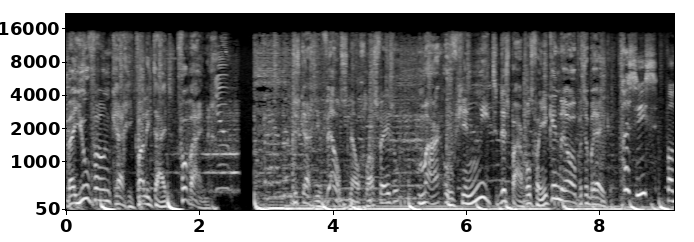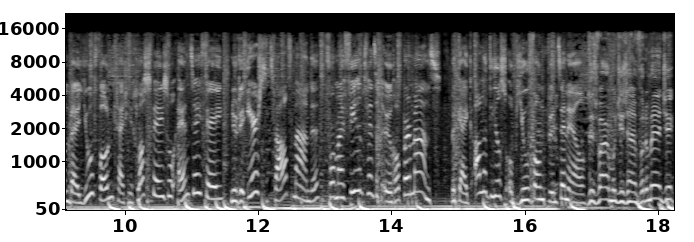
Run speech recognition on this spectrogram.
Bij Ufone krijg je kwaliteit voor weinig. Dus krijg je wel snel glasvezel, maar hoef je niet de spaarpot van je kinderen open te breken. Precies, want bij Ufone krijg je glasvezel en tv... nu de eerste 12 maanden voor maar 24 euro per maand. Bekijk alle deals op ufone.nl. Dus waar moet je zijn voor de magic?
